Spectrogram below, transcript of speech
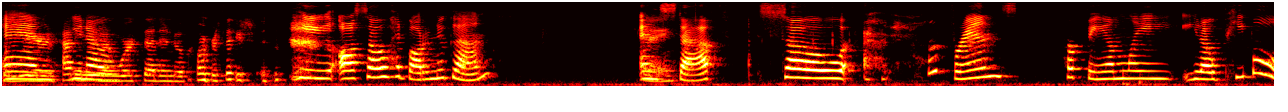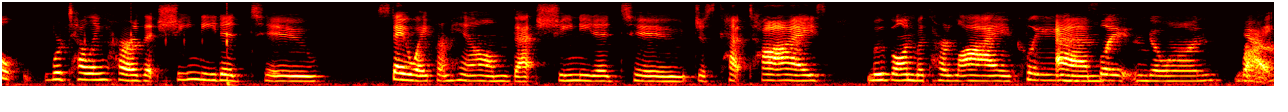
It's And, weird. How do you you, know- even work that into a conversation? He also had bought a new gun and Okay. stuff. So her friends, her family, you know, people were telling her that she needed to stay away from him, that she needed to just cut ties, move on with her life. Clean Um, slate and go on. Right.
